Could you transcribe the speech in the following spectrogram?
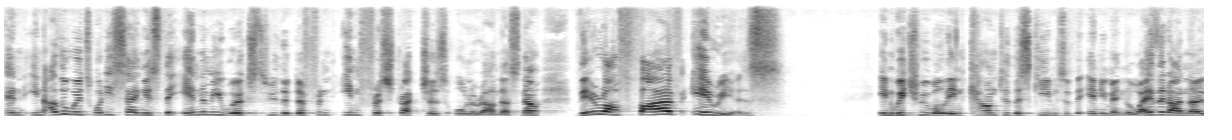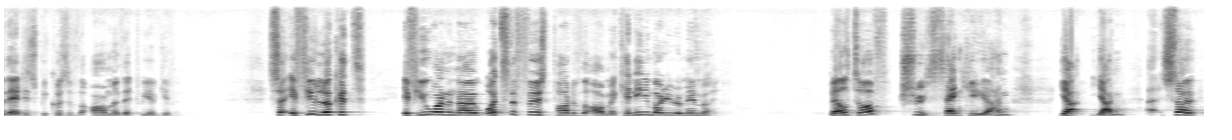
and in other words, what he's saying is the enemy works through the different infrastructures all around us. Now, there are five areas in which we will encounter the schemes of the enemy. And the way that I know that is because of the armor that we are given. So if you look at, if you want to know what's the first part of the armor, can anybody remember? Belt of truth. Thank you, Jan. Yeah, Jan. Uh, so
